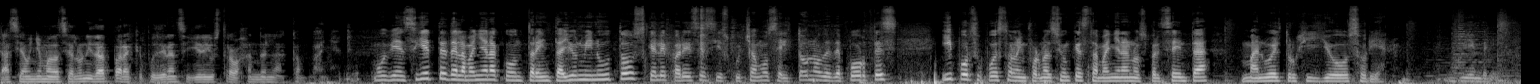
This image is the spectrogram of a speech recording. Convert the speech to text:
hacía un llamado hacia la unidad para que pudieran seguir ellos trabajando en la campaña. Muy bien, siete de la mañana con 31 minutos. ¿Qué le parece si escuchamos el tono de deportes y, por supuesto, la información que esta mañana nos presenta Manuel Trujillo Soriano? Bienvenido.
